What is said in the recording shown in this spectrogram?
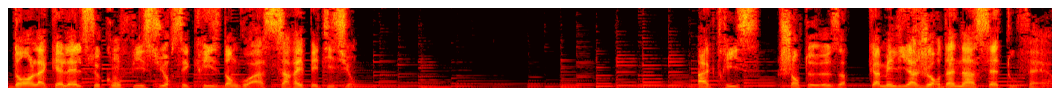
dans laquelle elle se confie sur ses crises d'angoisse à répétition. Actrice, chanteuse, Camélia Jordana sait tout faire.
